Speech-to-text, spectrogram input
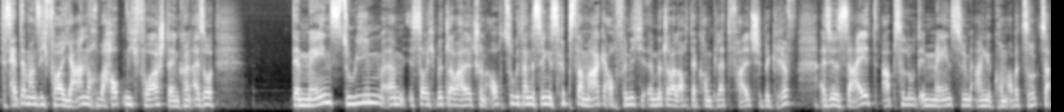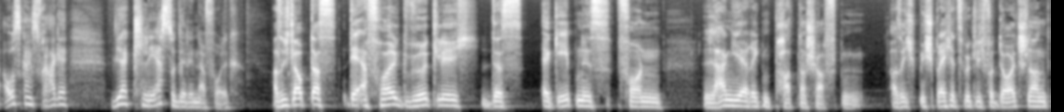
das hätte man sich vor Jahren noch überhaupt nicht vorstellen können. Also der Mainstream ähm, ist euch mittlerweile schon auch zugetan. Deswegen ist Hipster-Marke auch, finde ich, äh, mittlerweile auch der komplett falsche Begriff. Also ihr seid absolut im Mainstream angekommen. Aber zurück zur Ausgangsfrage. Wie erklärst du dir den Erfolg? Also ich glaube, dass der Erfolg wirklich das Ergebnis von langjährigen Partnerschaften. Also ich, ich spreche jetzt wirklich für Deutschland.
